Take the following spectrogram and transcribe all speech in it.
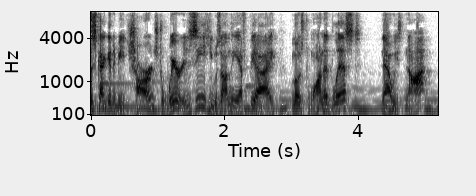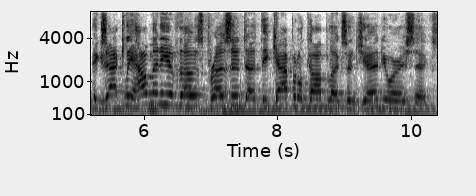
This guy going to be charged? Where is he? He was on the FBI most wanted list. Now he's not? Exactly how many of those present at the Capitol complex on January 6th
